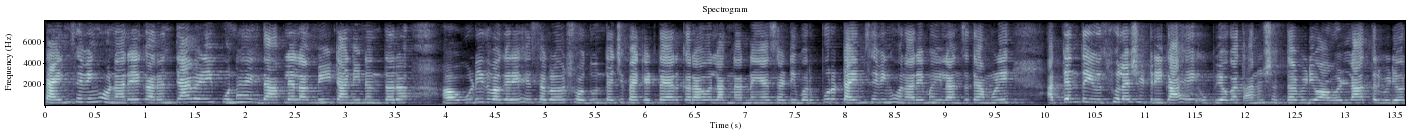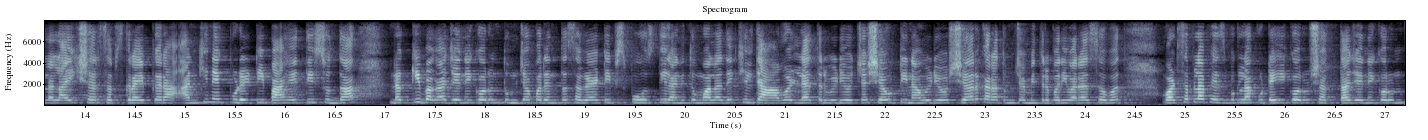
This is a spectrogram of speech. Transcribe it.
टाईम सेविंग होणार आहे. कारण त्यावेळी पुन्हा एकदा आपल्याला मीठ आणि नंतर उडीद वगैरे हे सगळं शोधून त्याची पॅकेट तयार करावं लागणार नाही. यासाठी भरपूर टाईम सेविंग होणार आहे महिलांचं. त्यामुळे अत्यंत युजफुल अशी ट्रिक आहे. उपयोगात आणू शकता व्हिडिओ आवडला तर व्हिडिओला लाईक शेअर सबस्क्राईब करा. आणखीन एक पुढे टिप आहे ती सुद्धा नक्की बघा. जेणेकरून तुमच्यापर्यंत सगळ्या टिप्स पोहोचतील आणि तुम्हाला देखील त्या आवडल्या तर व्हिडिओच्या शेवटी ना व्हिडिओ शेअर करा तुमच्या मित्रपरिवारासोबत. व्हॉट्सअपला फेसबुकला कुठेही करू शकता जेणेकरून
